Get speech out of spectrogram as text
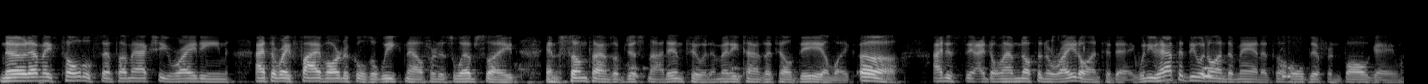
No, that makes total sense. I'm actually writing. I have to write five articles a week now for this website, and sometimes I'm just not into it. And many times I tell D, I'm like, ugh, I just I don't have nothing to write on today. When you have to do it on demand, it's a whole different ball game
